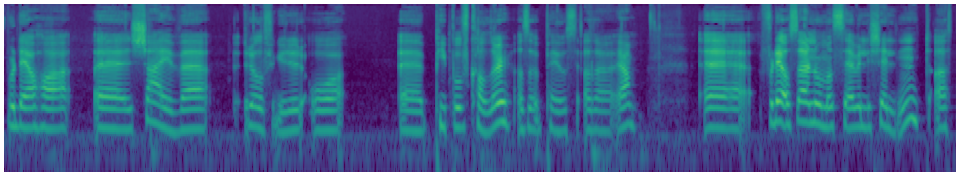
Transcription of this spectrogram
hvor det å ha uh, skeive rollefigurer og uh, people of color, altså POC altså, ja. uh, for det også er noe man ser veldig sjeldent, at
